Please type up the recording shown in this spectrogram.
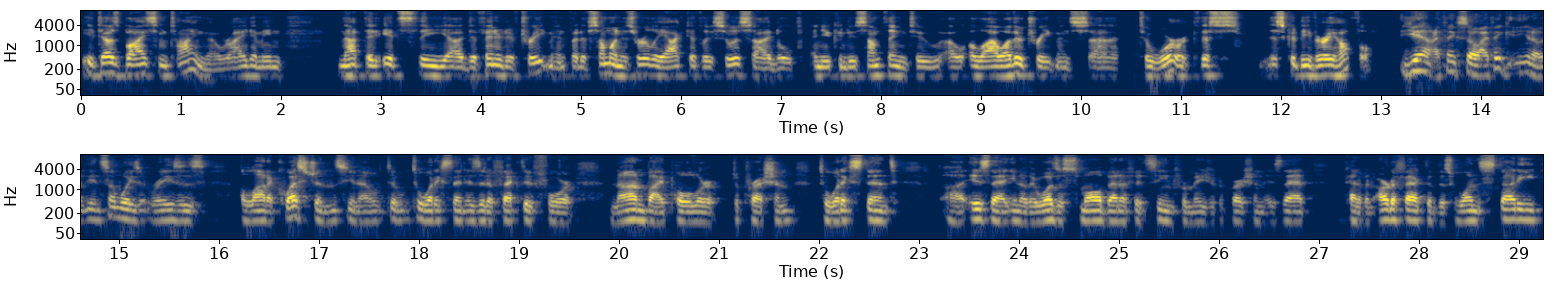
It does buy some time, though, right? I mean, not that it's the uh, definitive treatment, but if someone is really actively suicidal and you can do something to uh, allow other treatments uh, to work, this this could be very helpful. Yeah, I think so. I think you know, in some ways, it raises a lot of questions, you know, to, to what extent is it effective for non bipolar depression? To what extent uh, is that, you know, there was a small benefit seen for major depression? Is that kind of an artifact of this one study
